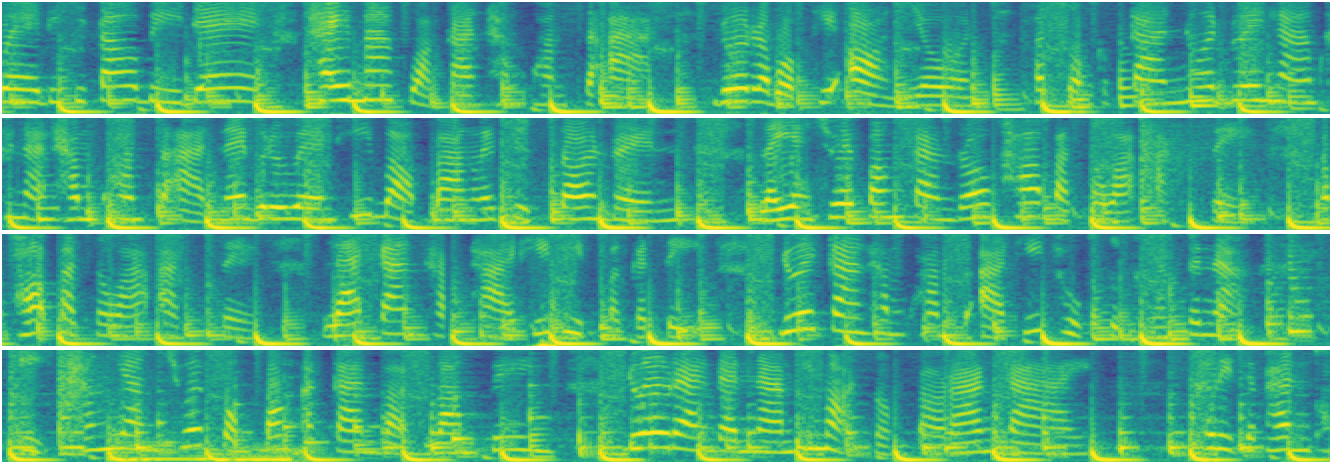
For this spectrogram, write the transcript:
w a y Digital b d ให้มากกว่าการทำ ความสะอาด ด้วยระบบที่อ่อนโยน ผสมกับการนวดด้วยน้ำขณะทำความสะอาดในบริเวณที่บอบบางและจุดซ่อนเร้น และยังช่วยป้องกันโรคท่อปัสสาวะอักเสบกระเพาะปัสสาวะอักเสบและการขับถ่ายที่ผิดปกติ ด้วยการทำความสะอาดที่ถูกสุขลักษณะ อีกทั้งยังช่วยปกป้องอาการบอดลัมปิ้งด้วยแรงดันน้ำที่เหมาะสมต่อร่างกาย ผลิตภัณฑ์โค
